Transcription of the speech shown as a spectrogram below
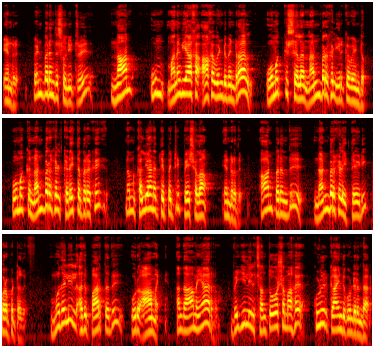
என்று. பெண் பருந்து சொல்லிற்று நான் உம் மனைவியாக ஆக வேண்டுமென்றால் உமக்கு சில நண்பர்கள் இருக்க வேண்டும். உமக்கு நண்பர்கள் கிடைத்த பிறகு நம் கல்யாணத்தை பற்றி பேசலாம் என்றது. ஆண் பருந்து நண்பர்களை தேடி புறப்பட்டது. முதலில் அது பார்த்தது ஒரு ஆமை. அந்த ஆமையார் வெயிலில் சந்தோஷமாக குளிர் காய்ந்து கொண்டிருந்தார்.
